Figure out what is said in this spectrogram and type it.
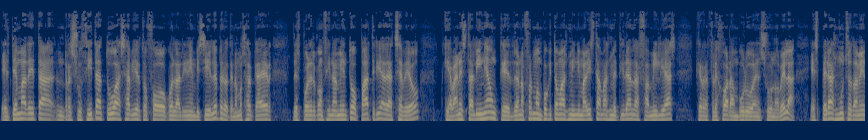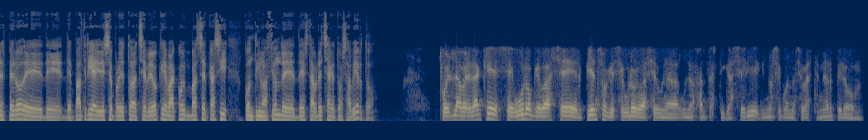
el, tema de ETA resucita. Tú has abierto fuego con la línea invisible, pero tenemos al caer, después del confinamiento, Patria de HBO, que va en esta línea, aunque de una forma un poquito más minimalista, más metida en las familias que reflejó Aramburu en su novela. Esperas mucho también, espero, de, Patria y de ese proyecto de HBO que va, va a ser casi continuación de, esta brecha que tú has abierto. Pues la verdad que seguro que va a ser, pienso que seguro que va a ser una, fantástica serie, no sé cuándo se va a estrenar, pero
